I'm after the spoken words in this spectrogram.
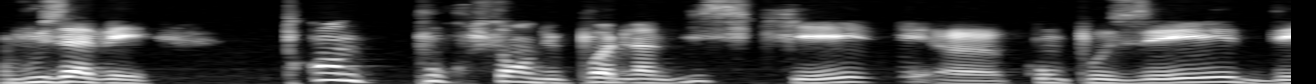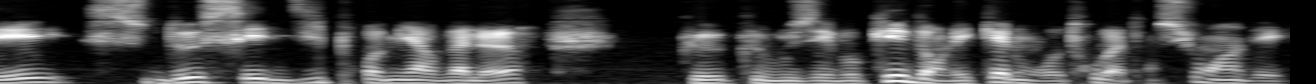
vous avez 30% du poids de l'indice qui est euh, composé des, de ces 10 premières valeurs que, que, vous évoquez, dans lesquelles on retrouve, attention, hein, des,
